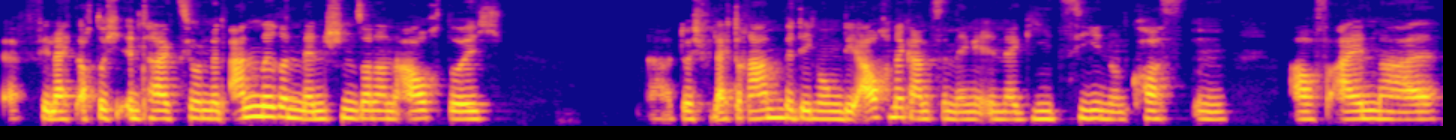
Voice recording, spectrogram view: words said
äh, vielleicht auch durch Interaktion mit anderen Menschen, sondern auch durch äh, durch vielleicht Rahmenbedingungen, die auch eine ganze Menge Energie ziehen und kosten, auf einmal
